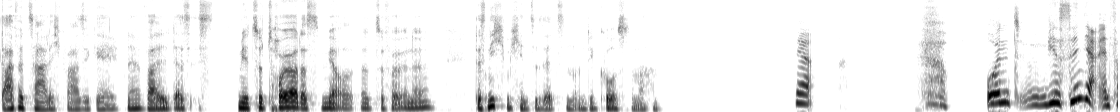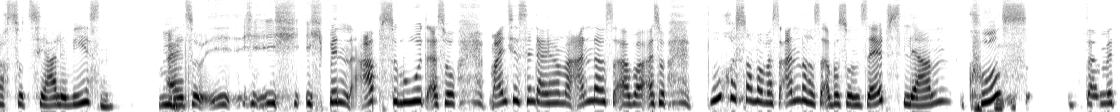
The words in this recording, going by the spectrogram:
dafür zahle ich quasi Geld, ne? weil das ist mir zu teuer, das mir äh, zu ne? das nicht mich hinzusetzen und den Kurs zu machen. Ja. Und wir sind ja einfach soziale Wesen. Mhm. Also ich, ich, ich bin absolut, also manche sind da ja mal anders, aber also Buch ist nochmal was anderes, aber so ein Selbstlernkurs, mhm. damit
